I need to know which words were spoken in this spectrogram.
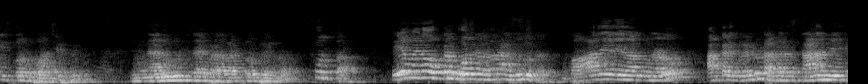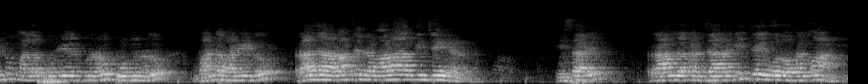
తీసుకొని పో అని చెప్పాడు. నలుగురికి సరిపడా పట్టుకోపోయిందో చూస్తా. ఏమైనా ఒక్కడ భోజనం కదా నాకు బాధే లేదనుకున్నాడు. అక్కడికి వెళ్ళి అక్కడ స్నానం చేసిడు. మళ్ళీ పూజ చేసుకున్నాడు కూర్చున్నాడు. వంట వండిండు. రాజా రామచంద్ర మహారాజుకి జై అన్నాడు. ఈసారి రామ్ లఖన్ జానకి జై బోలో హనుమాన్కి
